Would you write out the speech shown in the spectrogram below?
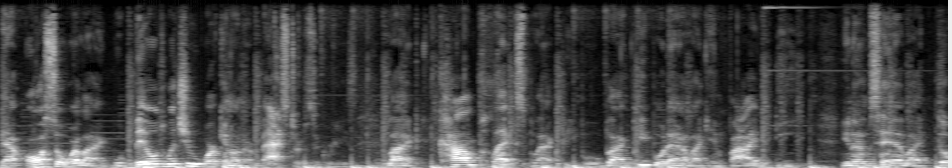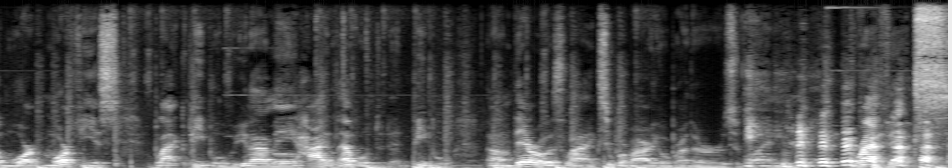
that also were like will build with you, working on their master's degrees. Like complex black people, black people that are like in 5D. You know what I'm saying? Like the more Morpheus black people. You know what I mean? High level people. Um, there was like Super Mario Brothers one graphics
